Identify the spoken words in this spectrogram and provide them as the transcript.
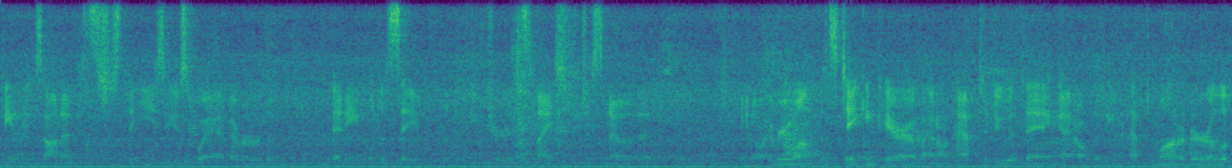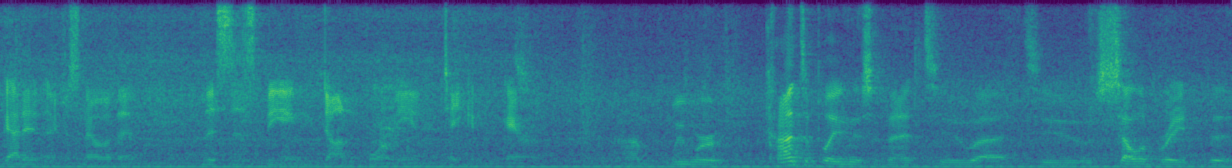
feelings on it it's just the easiest way i've ever been able to save for the future. It's nice to just know that you know every month it's taken care of. I don't have to do a thing. I don't really even have to monitor or look at it. I just know that this is being done for me and taken care of. Um, we were contemplating this event to uh, to celebrate the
